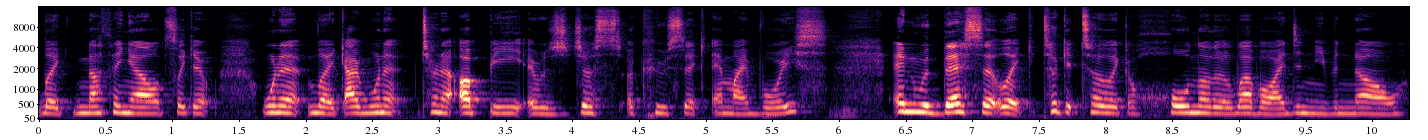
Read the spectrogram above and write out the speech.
like nothing else. Like it wouldn't like I wouldn't turn it upbeat. It was just acoustic and my voice. Mm-hmm. And with this, it like took it to like a whole nother level. I didn't even know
